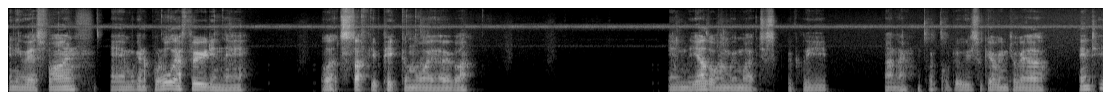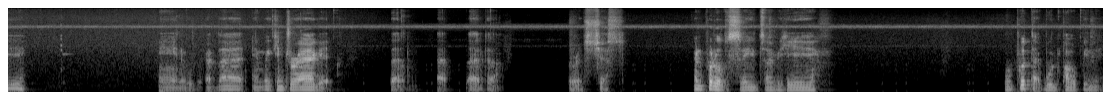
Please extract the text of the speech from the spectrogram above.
Anywhere's fine. And we're going to put all our food in there. All that stuff you picked on the way over. And the other one we might just quickly, I don't know, what we'll do is we'll go into our tent here. And we'll grab that and we can drag it. That, that, that uh, storage chest. I'm put all the seeds over here. We'll put that wood pulp in there.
